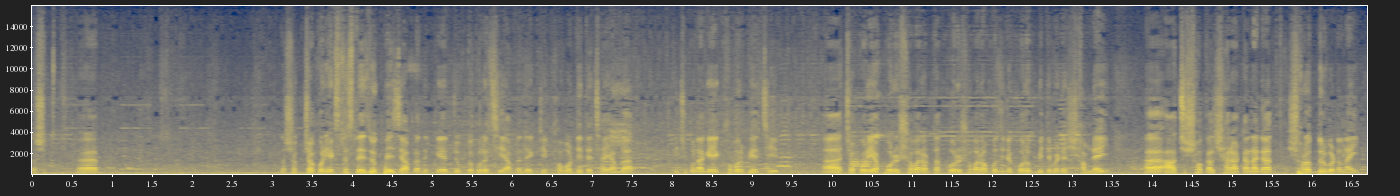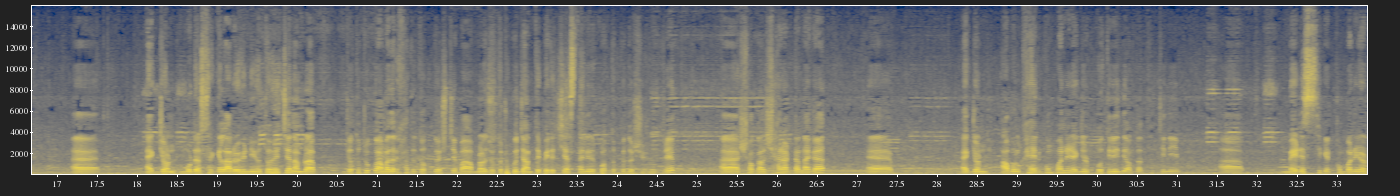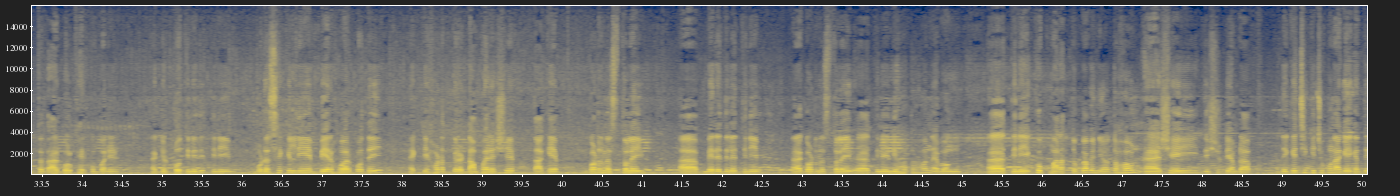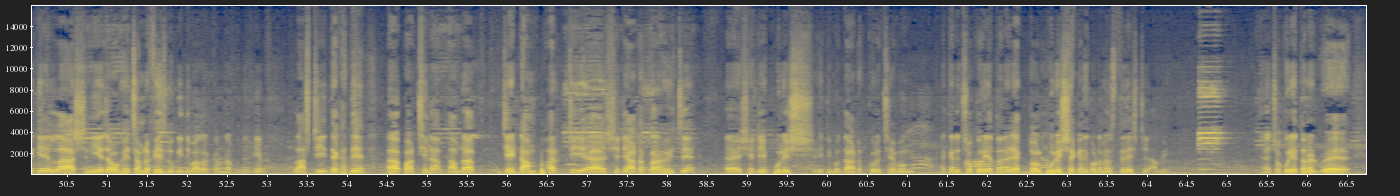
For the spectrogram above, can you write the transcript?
দর্শক দর্শক, চকরি express Facebook পেজে আপনাদেরকে যুক্ত করেছি। আপনাদের একটি খবর দিতে চাই। আমরা কিছুক্ষণ আগে খবর পেয়েছি চকরিয়া পৌরসভার, অর্থাৎ পৌরসভার অপোজিটে কোরক বিদ্যাপীঠের সামনেই আজ সকাল সাড়ে আটটা নাগাদ সড়ক দুর্ঘটনায় একজন মোটরসাইকেল আরোহী নিহত হয়েছেন। আমরা যতটুকু আমাদের হাতে তথ্য এসছে বা আমরা যতটুকু জানতে পেরেছি, স্থানীয় প্রত্যক্ষদর্শী সূত্রে সকাল সাড়ে আটটা নাগাদ একজন আবুল খায়ের কোম্পানির একজন প্রতিনিধি, অর্থাৎ যিনি মেডিস সিকেট কোম্পানির, অর্থাৎ আবুল খায়ের কোম্পানির একজন প্রতিনিধি। তিনি মোটরসাইকেল নিয়ে বের হওয়ার পথেই একটি হঠাৎ করে ডাম্পার এসে তাকে ঘটনাস্থলেই মেরে দিলে। তিনি ঘটনাস্থলেই তিনি নিহত হন এবং তিনি খুব মারাত্মকভাবে নিহত হন। সেই দৃশ্যটি আমরা দেখেছি। কিছুক্ষণ আগে এখান থেকে লাশ নিয়ে যাওয়া হয়েছে। আমরা ফেসবুক নীতিমালার কারণে আপনাদেরকে লাশটি দেখাতে পারছি না। আমরা যে ডাম্পারটি সেটি আটক করা হয়েছে সেটি পুলিশ ইতিমধ্যে আটক করেছে এবং এখানে চকরিয়া থানার একদল পুলিশ সেখানে ঘটনাস্থলে এসছে। আমি চকরিয়া থানার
